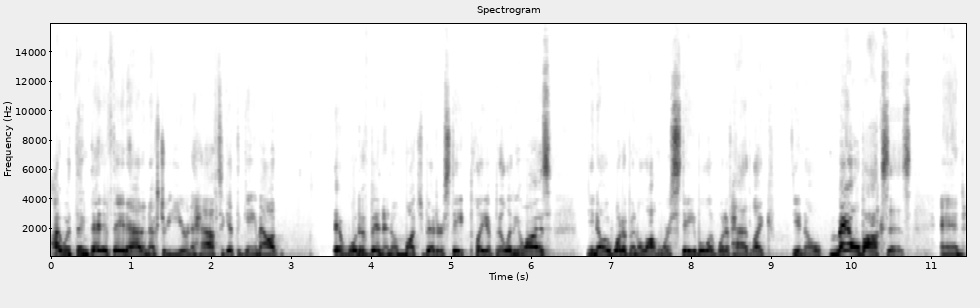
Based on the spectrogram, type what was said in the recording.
I would think that if they'd had an extra year and a half to get the game out, it would have been in a much better state playability wise. You know, it would have been a lot more stable. It would have had, like, you know, mailboxes and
